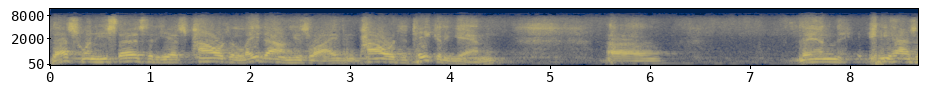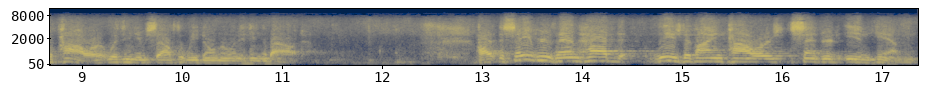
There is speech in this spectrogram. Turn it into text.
Thus, when he says that he has power to lay down his life and power to take it again, uh, then he has a power within himself that we don't know anything about. All right, the Savior then had these divine powers centered in him.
